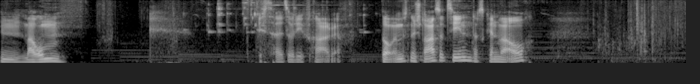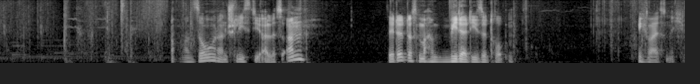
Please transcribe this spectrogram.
Hm, warum? Ist halt so die Frage. So, wir müssen eine Straße ziehen. Das kennen wir auch. Mal so, dann schließt die alles an. Seht ihr, das machen wieder diese Truppen. Ich weiß nicht.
